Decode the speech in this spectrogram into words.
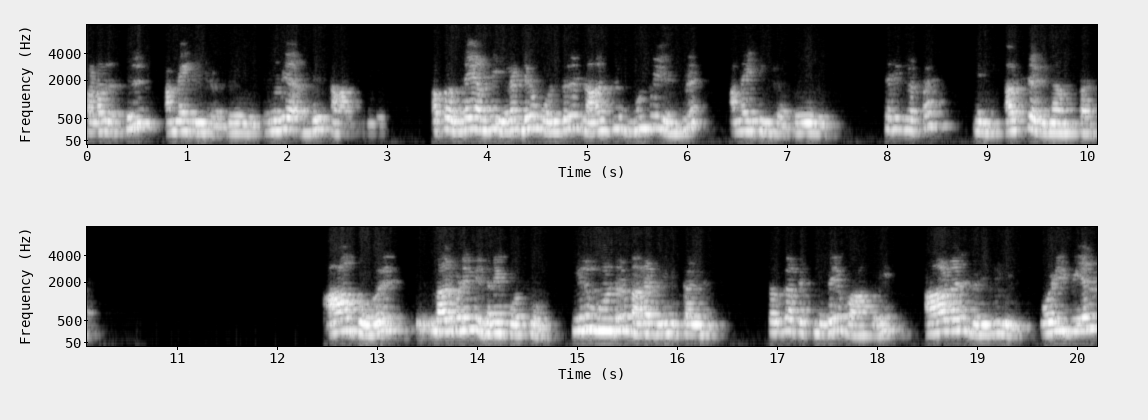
படலத்தில் அமைகின்றது. எனவே அது நான்கு. அப்ப விடையானது இரண்டு ஒன்று நான்கு மூன்று என்று அமைகின்றது. சரிங்களப்ப? அடுத்த வினாப்ப ஆகோல் மறுபடியும் இதனை போட்டுவோம் இரு மூன்று மரபின் கல் தொல்காப்பியத்தினுடைய வாகை ஆடல் வெள்ளி ஒளிவியல்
